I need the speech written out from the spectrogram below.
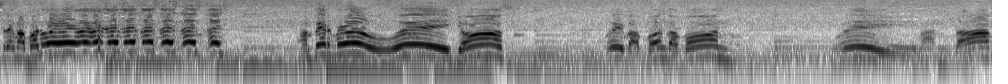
strike babon woi woi woi. Hampir bro. Woi, jos. Woi, babon babon. Woi, mantap.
